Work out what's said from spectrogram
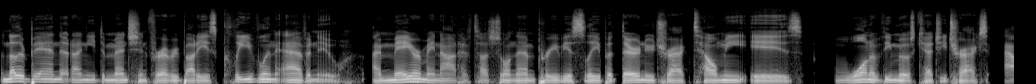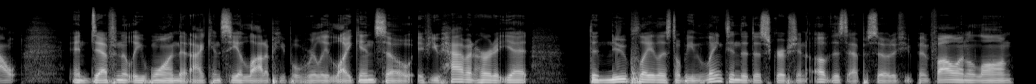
Another band that I need to mention for everybody is Cleveland Avenue. I may or may not have touched on them previously, but their new track, Tell Me, is one of the most catchy tracks out and definitely one that I can see a lot of people really liking. So if you haven't heard it yet, the new playlist will be linked in the description of this episode if you've been following along.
